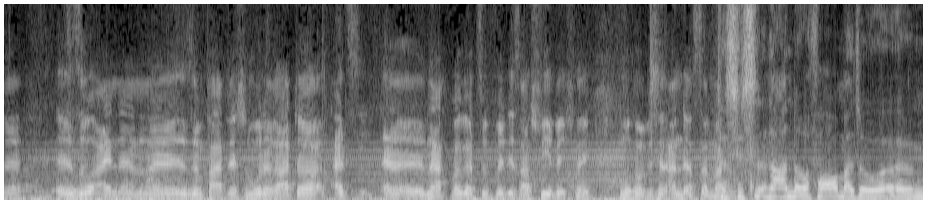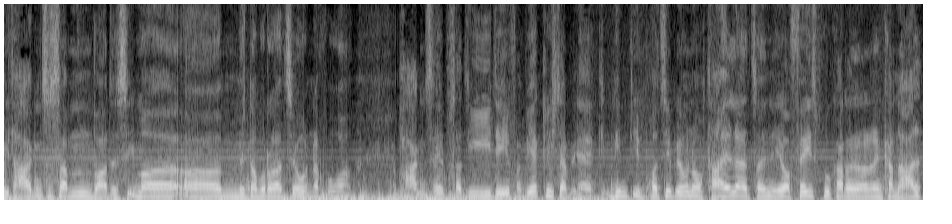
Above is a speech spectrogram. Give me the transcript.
äh, äh, so einen äh, sympathischen Moderator als äh, Nachfolger zu finden, ist auch schwierig. Ne? Muss man ein bisschen anders dann machen. Das ist eine andere Form. Also mit Hagen zusammen war das immer mit einer Moderation davor. Hagen selbst hat die Idee verwirklicht. Er nimmt im Prinzip immer noch teil. Er hat seine, auf Facebook hat er dann einen Kanal,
